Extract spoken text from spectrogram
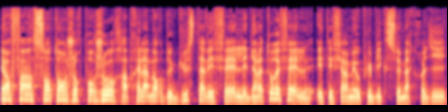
Et enfin, 100 ans jour pour jour après la mort de Gustave Eiffel, eh bien la tour Eiffel était fermée au public ce mercredi,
